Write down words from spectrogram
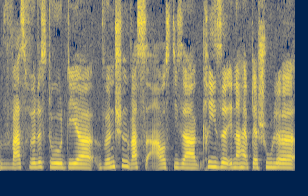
Was würdest du dir wünschen, was aus dieser Krise innerhalb der Schule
